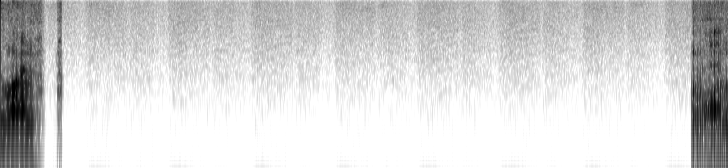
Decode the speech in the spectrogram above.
one. And then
